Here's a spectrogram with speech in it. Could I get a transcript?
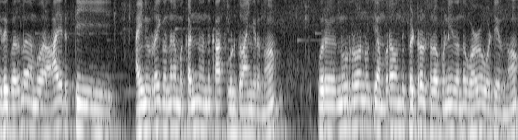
இதுக்கு பதிலாக நம்ம ஒரு ஆயிரத்தி ஐநூறுரூவாய்க்கு வந்து நம்ம கண் வந்து காசு கொடுத்து வாங்கியிருந்தோம். ஒரு நூறுரூவா நூற்றி ஐம்பது ரூபா வந்து பெட்ரோல் செலவு பண்ணி இது வந்து உழவு ஓட்டியிருந்தோம்.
